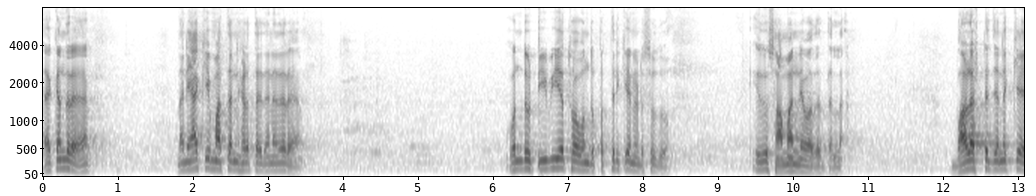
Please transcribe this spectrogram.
ಯಾಕಂದರೆ, ನಾನು ಯಾಕೆ ಮಾತನ್ನು ಹೇಳ್ತಾ ಇದ್ದೇನೆ ಅಂದರೆ, ಒಂದು ಟಿ ವಿ ಅಥವಾ ಒಂದು ಪತ್ರಿಕೆ ನಡೆಸೋದು ಇದು ಸಾಮಾನ್ಯವಾದದ್ದಲ್ಲ. ಭಾಳಷ್ಟು ಜನಕ್ಕೆ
